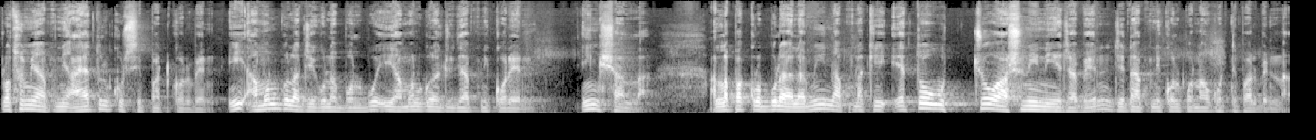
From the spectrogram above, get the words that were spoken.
প্রথমে আপনি আয়াতুল কুরসি পাঠ করবেন। এই আমলগুলা যেগুলো বলব, এই আমলগুলা যদি আপনি করেন, ইনশাআল্লাহ আল্লাহ পাক রব্বুল আলমিন আপনাকে এত উচ্চ আসনে নিয়ে যাবেন যেটা আপনি কল্পনাও করতে পারবেন না।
